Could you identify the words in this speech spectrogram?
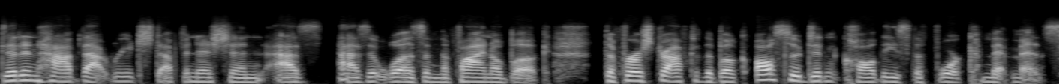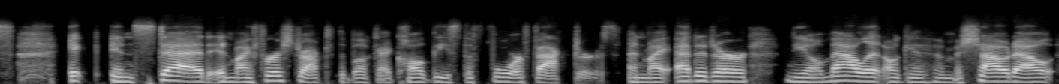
didn't have that reach definition as as it was in the final book. The first draft of the book also didn't call these the four commitments. It, instead in my first draft of the book i called these the four factors. And my editor neil mallet i'll give him a shout out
